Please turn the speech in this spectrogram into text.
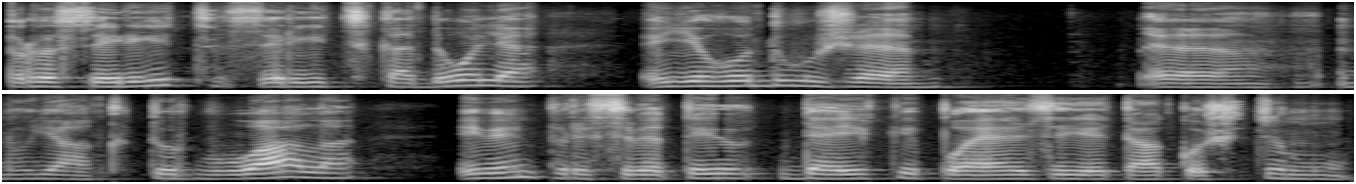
Про сиріт, сирітська доля його дуже е, ну як, турбувала, і він присвятив деякі поезії також цьому.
